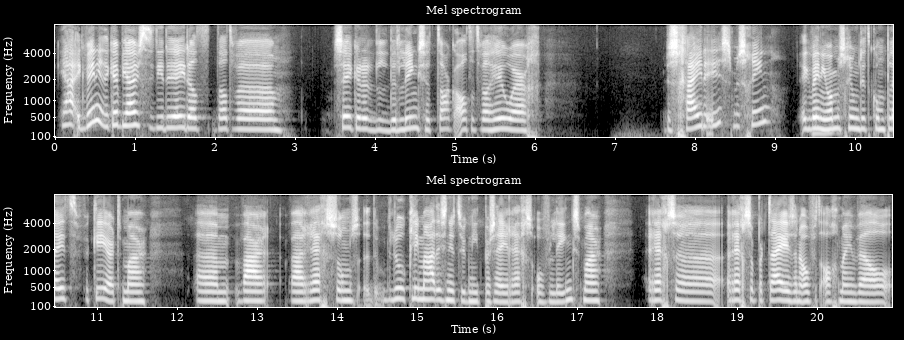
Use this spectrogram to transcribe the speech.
Ja, ik weet niet. Ik heb juist het idee dat, dat we zeker de, de linkse tak altijd wel heel erg bescheiden is misschien. Ik weet niet hoor, misschien dit compleet verkeerd. Maar ehm, waar, waar rechts soms... Ik bedoel, klimaat is natuurlijk niet per se rechts of links. Maar rechtse, rechtse partijen zijn over het algemeen wel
